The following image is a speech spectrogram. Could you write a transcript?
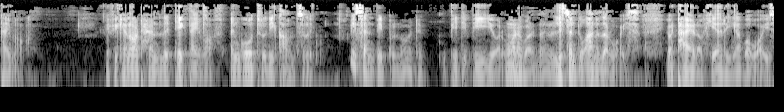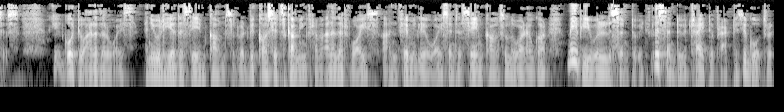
Time off. If you cannot handle it, take time off and go through the counseling. We send people, to PTP or hmm. whatever. no, Listen to another voice. You're tired of hearing our voices. Okay, go to another voice and you will hear the same counsel. But because it's coming from another voice, unfamiliar voice and the same counsel, the word of God, maybe you will listen to it. Listen to it, try to practice. You go through.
